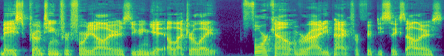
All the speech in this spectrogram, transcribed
based protein for forty dollars. You can get electrolyte four count variety pack for fifty six dollars.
